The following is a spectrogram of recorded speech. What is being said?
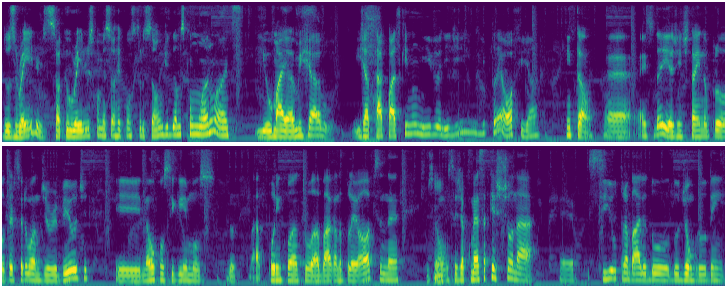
dos Raiders, só que o Raiders começou a reconstrução, digamos que um ano antes. E o Miami já, já tá quase que no nível ali de, de playoff já. Então, é, é isso daí. A gente tá indo pro terceiro ano de rebuild e não conseguimos, por enquanto, a vaga no playoffs, né? Então Sim. você já começa a questionar é, se o trabalho do, do John Gruden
